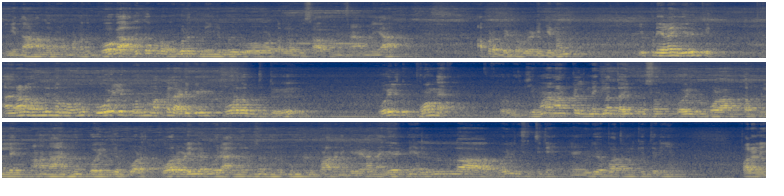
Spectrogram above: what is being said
நீங்கள் தானம் தர்மம் பண்ணது போக அதுக்கப்புறம் உங்களுக்கு நீங்கள் போய் ஹோட்டலில் போய் சாப்பிடணும் ஃபேமிலியாக அப்புறம் பெட்ரோல் அடிக்கணும். இப்படியெல்லாம் இருக்குது அதனால் வந்து நம்ம வந்து கோயிலுக்கு வந்து மக்கள் அடிக்கடி போகிறத விட்டுட்டு கோயிலுக்கு போங்க. ஒரு முக்கியமான நாட்கள். இன்றைக்கெலாம் தைப்பூசம். கோயிலுக்கு போகலாம் தப்பு இல்லை. ஆனால் நான் இன்னும் கோயிலுக்கே போகல போகிற வழியில் ஒரு அஞ்சு நிமிஷம் நின்று கும்பிட்டு போகலாம்னு நினைக்கிறேன். ஏன்னா நான் ஏற்கனவே எல்லா கோயிலும் சுற்றிட்டேன் என் வீடியோ பார்த்தவங்களுக்கே தெரியும். பழனி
